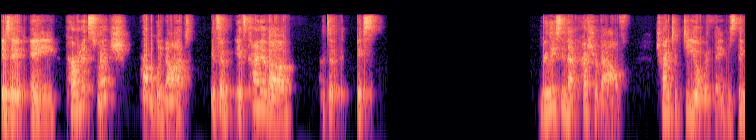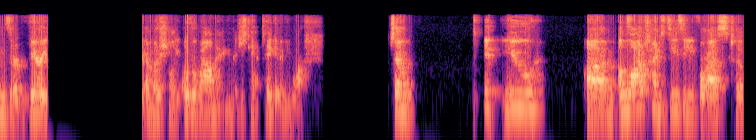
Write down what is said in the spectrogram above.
Is it a permanent switch? Probably not. It's a. It's kind of a. It's a. It's releasing that pressure valve trying to deal with things, things that are very emotionally overwhelming they just can't take it anymore. So it, you, um, a lot of times it's easy for us to,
